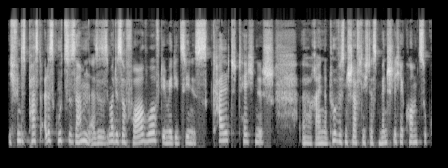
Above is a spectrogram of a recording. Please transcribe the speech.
Ich finde, es passt alles gut zusammen. Also es ist immer dieser Vorwurf, die Medizin ist kalt, technisch, äh, rein naturwissenschaftlich, das Menschliche kommt zu kurz.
